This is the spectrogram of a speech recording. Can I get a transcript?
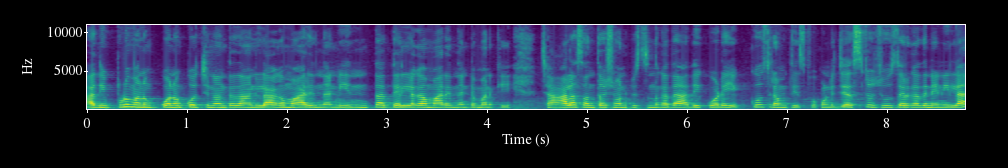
అది ఇప్పుడు మనం కొనుక్కొచ్చినంత దానిలాగా మారిందండి. ఎంత తెల్లగా మారిందంటే మనకి చాలా సంతోషం అనిపిస్తుంది కదా? అది కూడా ఎక్కువ శ్రమ తీసుకోకుండా. జస్ట్ చూసారు కదా? నేను ఇలా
